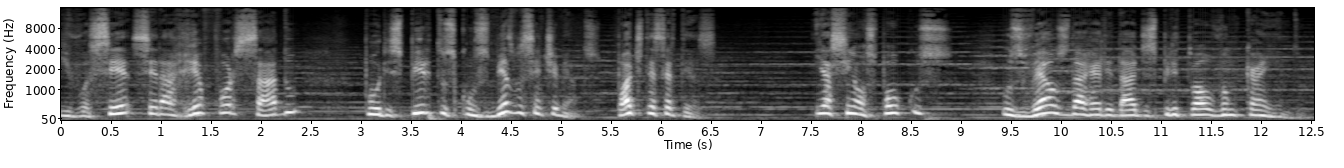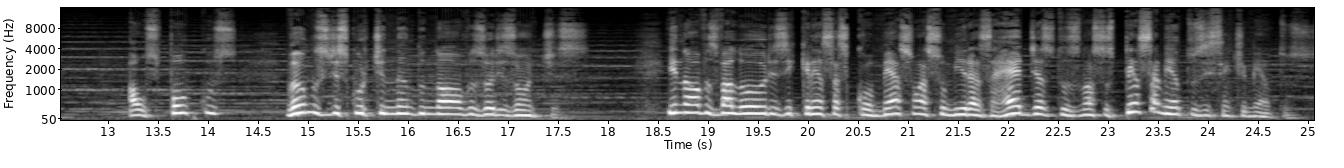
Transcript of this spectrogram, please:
e você será reforçado por espíritos com os mesmos sentimentos, pode ter certeza. E assim, aos poucos, os véus da realidade espiritual vão caindo. Aos poucos, vamos descortinando novos horizontes e novos valores e crenças começam a assumir as rédeas dos nossos pensamentos e sentimentos.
